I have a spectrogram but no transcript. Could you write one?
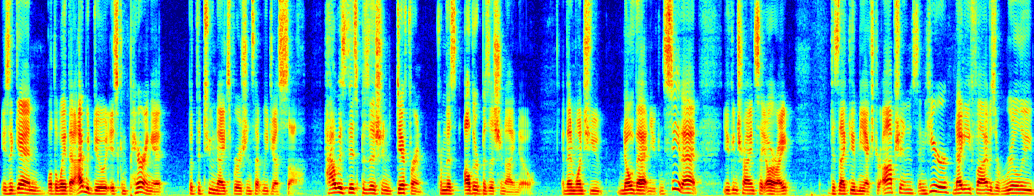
is again, well, the way that I would do it is comparing it with the two knights versions that we just saw. How is this position different from this other position I know? And then once you know that and you can see that, you can try and say, all right, does that give me extra options? And here, knight e5 is a really,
